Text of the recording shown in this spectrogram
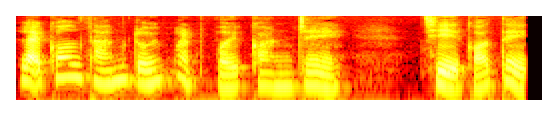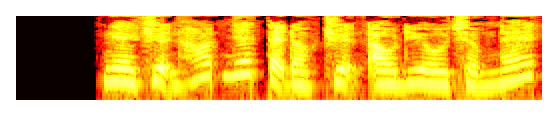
lại con dám đối mặt với con trẻ, chỉ có thể. Nghe chuyện hot nhất tại đọc truyện audio.net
